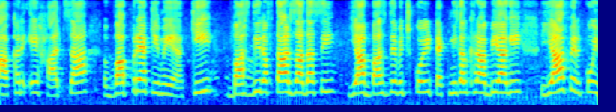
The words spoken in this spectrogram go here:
ਆਖਰ ਇਹ ਹਾਦਸਾ ਵਾਪਰਿਆ ਕਿਵੇਂ ਹੈ? ਕਿ ਬੱਸ ਦੀ ਰਫ਼ਤਾਰ ਜ਼ਿਆਦਾ ਸੀ ਜਾਂ ਬੱਸ ਦੇ ਵਿੱਚ ਕੋਈ ਟੈਕਨੀਕਲ ਖਰਾਬੀ ਆ ਗਈ ਜਾਂ ਫਿਰ ਕੋਈ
